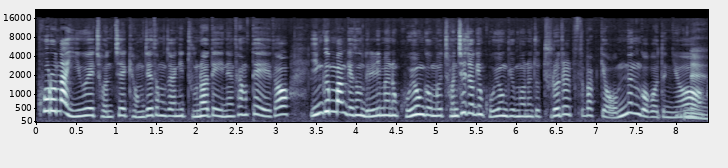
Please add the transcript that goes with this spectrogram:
코로나 이후에 전체 경제 성장이 둔화돼 있는 상태에서 임금만 계속 늘리면 고용 규모 전체적인 고용 규모는 좀 줄어들 수밖에 없는 거거든요. 네.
